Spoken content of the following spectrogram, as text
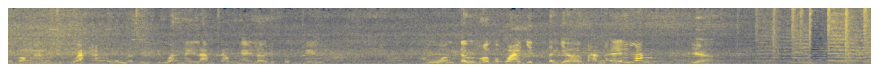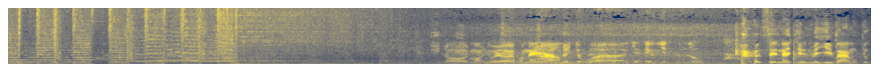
Rồi còn ăn sinh hoạt ăn uống nữa thì cái quán này làm xong ngày lời được 4 triệu. Mùa từ hồi mà qua dịch tới giờ bán ế lắm. Dạ rồi mọi người ơi hôm nay à, à, mình chú sẽ- ờ, giới thiệu dịch mình luôn. Sẽ nói chuyện với dì ba một chút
